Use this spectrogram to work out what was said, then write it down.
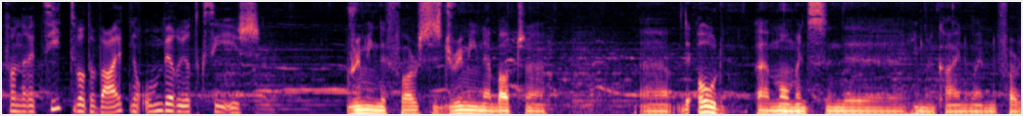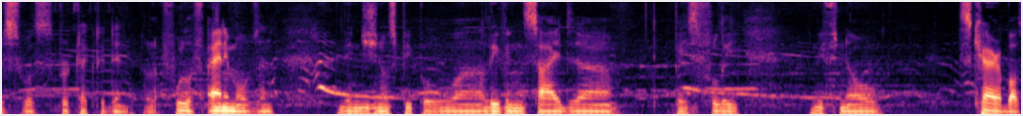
von einer Zeit, wo der Wald noch unberührt war. Dreaming the Forest is dreaming about uh, uh, the old uh, moments in the humankind when the forest was protected and full of animals and the indigenous people uh, living inside uh, peacefully with no scare about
